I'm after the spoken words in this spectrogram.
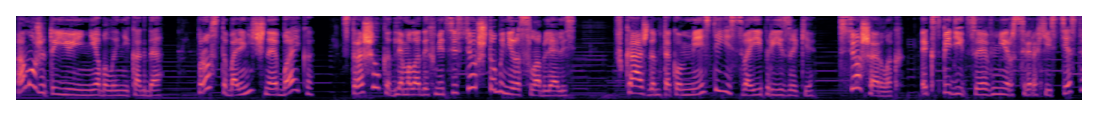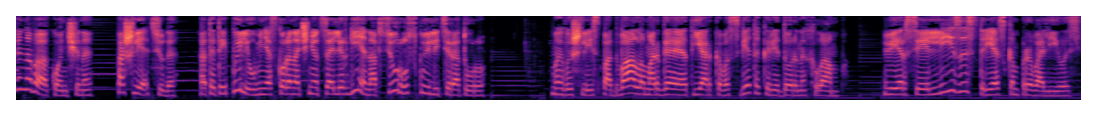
«А может, ее и не было никогда. Просто больничная байка, страшилка для молодых медсестер, чтобы не расслаблялись. В каждом таком месте есть свои призраки. Все, Шерлок, экспедиция в мир сверхъестественного окончена. Пошли отсюда. От этой пыли у меня скоро начнется аллергия на всю русскую литературу. Мы вышли из подвала, моргая от яркого света коридорных ламп. Версия Лизы с треском провалилась.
